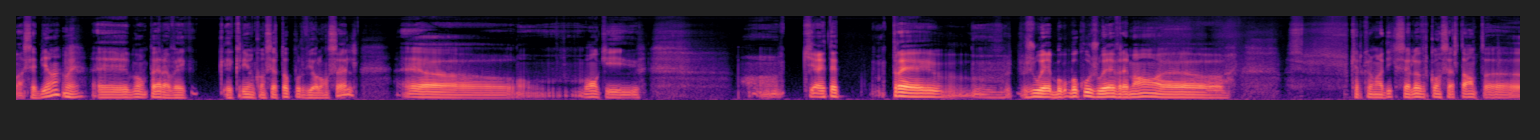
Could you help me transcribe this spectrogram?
assez bien. Ouais. Et mon père avait écrit un concerto pour violoncelle, et, bon, qui qui a été très joué, beaucoup joué vraiment. Euh, quelqu'un m'a dit que c'est l'œuvre concertante euh,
